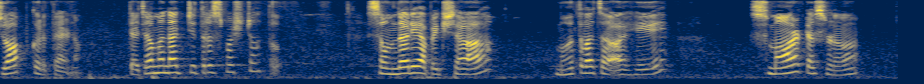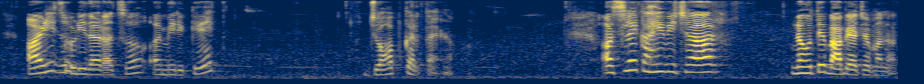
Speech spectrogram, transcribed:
जॉब करता येणं. त्याच्या मनात चित्र स्पष्ट होतं. सौंदर्यापेक्षा महत्त्वाचं आहे स्मार्ट असणं आणि जोडीदाराचं अमेरिकेत जॉब करता येणं. असले काही विचार नव्हते बाब्याच्या मनात.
